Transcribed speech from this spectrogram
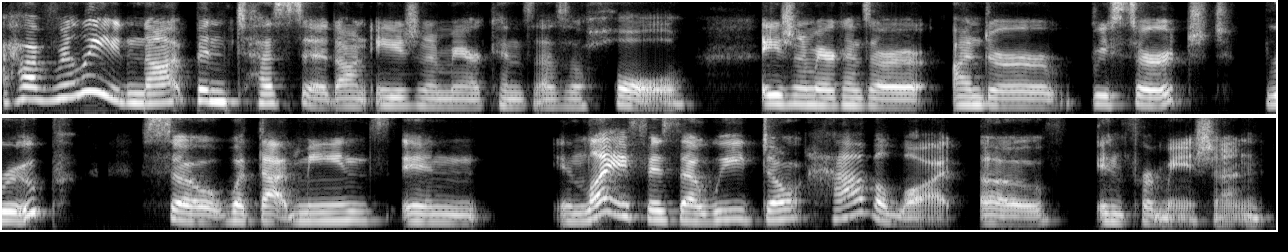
have really not been tested on Asian Americans as a whole. Asian Americans are under researched group. So what that means in in life is that we don't have a lot of information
